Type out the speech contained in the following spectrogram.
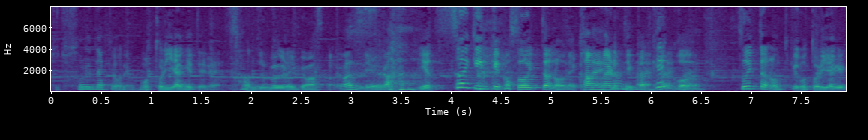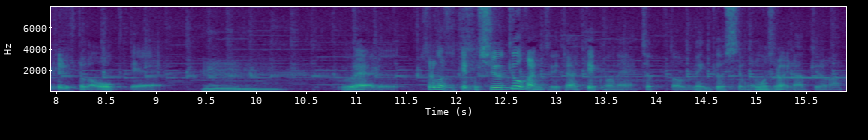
ちょっとそれだけをねもう取り上げてね30分ぐらいいけますからマジですか？っていう。いや最近結構そういったのをね考えるっていうか結構そういったのを結構取り上げてる人が多くて。うんうんうん。いわゆるそれこそ結構宗教観については結構ねちょっと勉強しても面白いなっていうのがあって、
